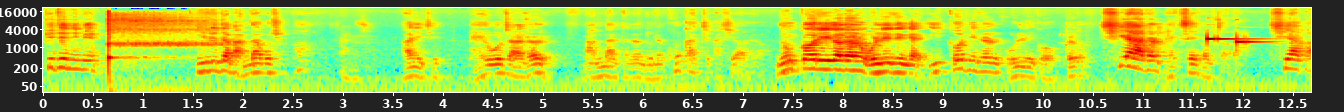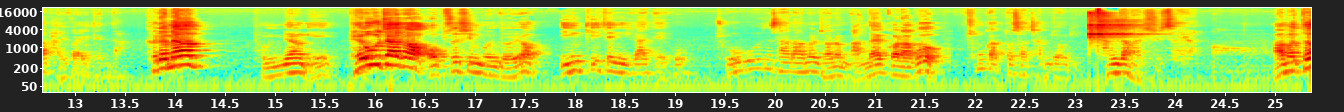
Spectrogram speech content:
피디님이 이리대 만나고 싶어? 알겠습니다. 아니지. 배우자를 만날 때는 눈에 콩깍지가 씌어요. 눈꼬리를 올리는 게 이꼬리를 올리고 그리고 치아를 백색을 써라. 치아가 밝아야 된다. 그러면 분명히 배우자가 없으신 분도요 인기쟁이가 되고 좋은 사람을 저는 만날 거라고 총각도사 장족이 장담할 수 있어요. 아무튼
